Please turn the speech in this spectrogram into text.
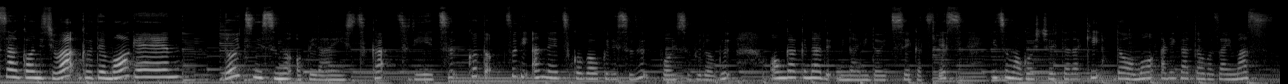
皆さんこんにちは。 Guten Morgen。ドイツに住むオペラ演出家釣りエツこと釣りアンナエツコがお送りするボイスブログ音楽なる南ドイツ生活です。いつもご視聴いただきどうもありがとうございます。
